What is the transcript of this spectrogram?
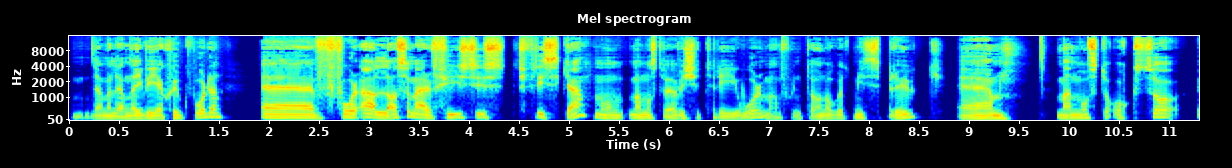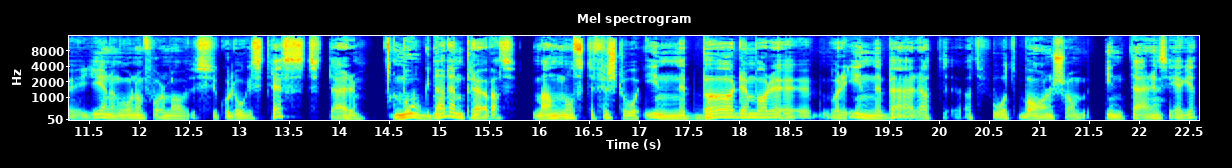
där man lämnar IVA-sjukvården, eh, får alla som är fysiskt friska, man, man, måste vara över 23 år, man får inte ha något missbruk. Eh, man måste också eh, genomgå någon form av psykologiskt test där mognaden prövas. Man måste förstå innebörden, vad det, vad det innebär att, att få ett barn som inte är ens eget.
